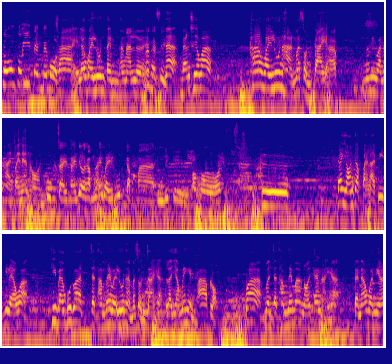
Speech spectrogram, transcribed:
เก้าองเก้าอี้เต็มไปหมด ใช่แล้ววัยรุ่นเต็มทั้งนั้นเลยนั่นน่ะสิ น่ะแบงค์เชื่อว่า ถ้าวัยรุ่นหันมาสนใจครับ ไม่มีวันหายไปแน่นอน ภูมิใจไหมที่เราทำให้วัยรุ่นกลับมาดูลิเก โอ้โห คือ ถ้าย้อนกลับไปหลายปีที่แล้วอะที่แบงค์พูดว่าจะทำให้วัยรุ่นหันมาสนใจอะเรายังไม่เห็นภาพหรอก ว่ามันจะทำได้มากน้อยแค่ไหนอะแต่ณวันนี้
